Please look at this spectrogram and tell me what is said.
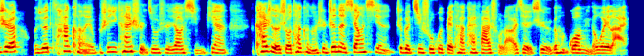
实我觉得他可能也不是一开始就是要行骗，开始的时候他可能是真的相信这个技术会被他开发出来，而且是有一个很光明的未来。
